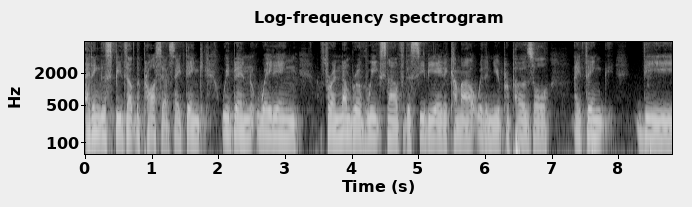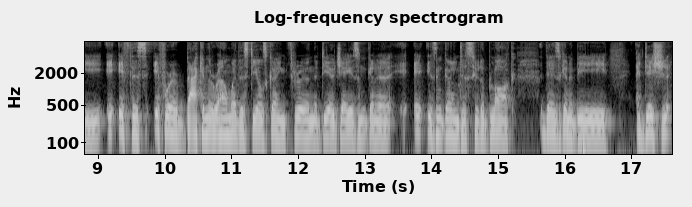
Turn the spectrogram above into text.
I think this speeds up the process. I think we've been waiting for a number of weeks now for the CBA to come out with a new proposal. I think the if this if we're back in the realm where this deal's going through and the DOJ isn't to isn't going to suit a block, there's going to be addition,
